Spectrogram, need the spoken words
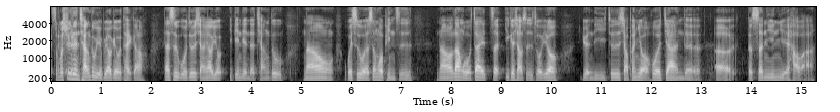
什么训练强度也不要给我太高，但是我就是想要有一点点的强度，然后维持我的生活品质，然后让我在这一个小时左右远离就是小朋友或者家人的呃的声音也好啊，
